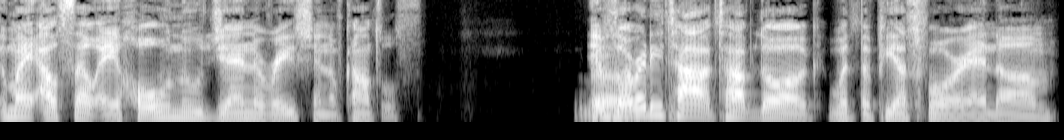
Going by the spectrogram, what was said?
it might outsell a whole new generation of consoles. It was already top top dog with the PS4 and um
